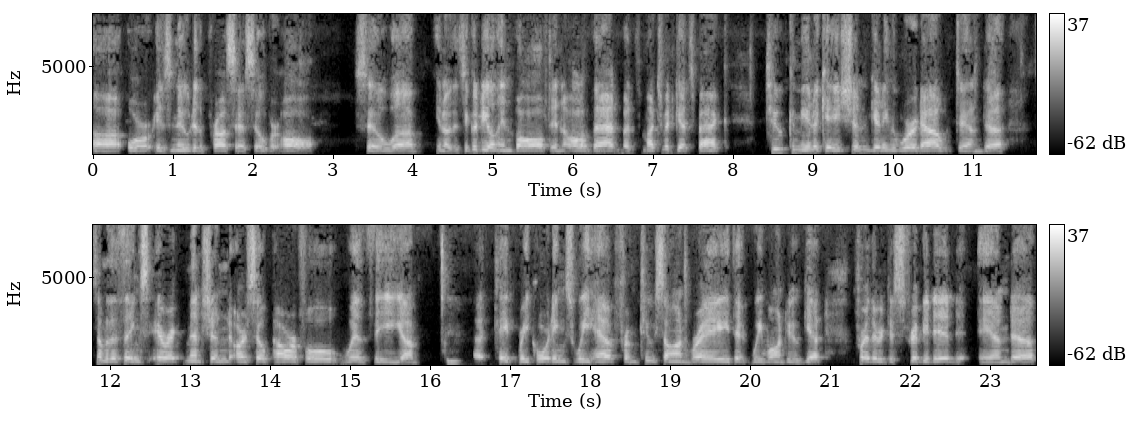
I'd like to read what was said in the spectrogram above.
uh, or is new to the process overall. So, uh, you know, there's a good deal involved in all of that, but much of it gets back to communication, getting the word out. And uh, some of the things Eric mentioned are so powerful with the um, uh, tape recordings we have from Tucson Ray that we want to get further distributed. And uh,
